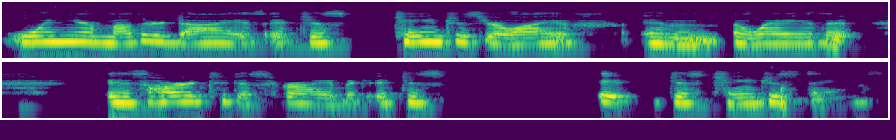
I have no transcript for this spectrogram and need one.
when your mother dies, it just changes your life in a way that is hard to describe. It, it just it just changes things.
